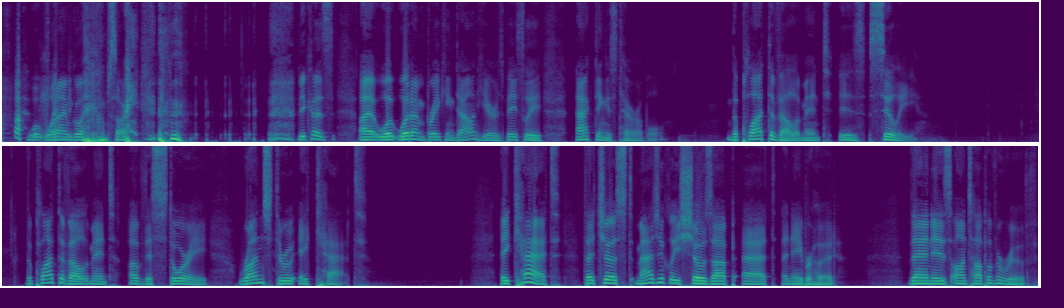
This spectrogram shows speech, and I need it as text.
what, what, I'm going, I'm sorry, because uh, what what I'm breaking down here is basically acting is terrible, the plot development is silly. The plot development of this story runs through a cat, a cat that just magically shows up at a neighborhood, then is on top of a roof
